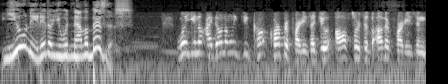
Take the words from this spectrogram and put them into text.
You need it, or you wouldn't have a business. Well, you know, I don't only do co- corporate parties. I do all sorts of other parties, and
